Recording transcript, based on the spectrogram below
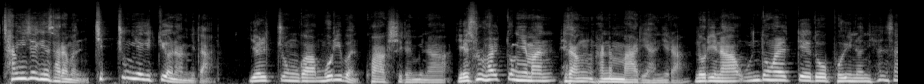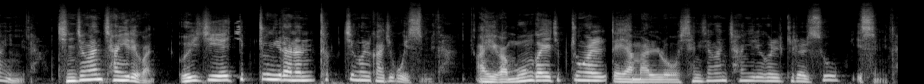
창의적인 사람은 집중력이 뛰어납니다. 열중과 몰입은 과학 실험이나 예술 활동에만 해당하는 말이 아니라 놀이나 운동할 때에도 보이는 현상입니다. 진정한 창의력은 의지의 집중이라는 특징을 가지고 있습니다. 아이가 무언가에 집중할 때야말로 생생한 창의력을 기를 수 있습니다.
